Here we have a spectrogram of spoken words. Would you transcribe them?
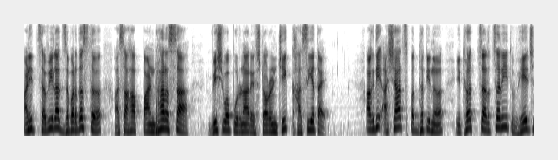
आणि चवीला जबरदस्त असा हा पांढरा रस्सा विश्वपूर्णा रेस्टॉरंटची खासियत आहे. अगदी अशाच पद्धतीनं इथं चरचरीत व्हेज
